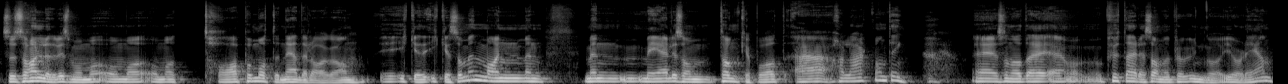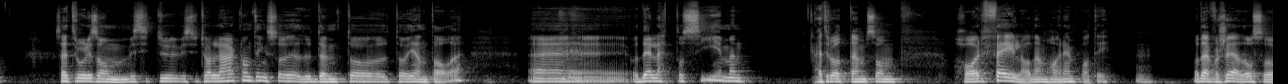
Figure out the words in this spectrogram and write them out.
så, så handler det liksom om, om, om å ta på en måte nederlagene. Ikke, ikke som en mann, men, men med liksom tanke på at jeg har lært noen ting. Eh, sånn at jeg, jeg må putte dette sammen og prøve å unngå å gjøre det igjen. Så jeg tror liksom, Hvis du, hvis du ikke har lært noen ting, så er du dømt til å, til å gjenta det. Eh, og det er lett å si, men jeg tror at dem som har feila, de har empati. Og Derfor så er det også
